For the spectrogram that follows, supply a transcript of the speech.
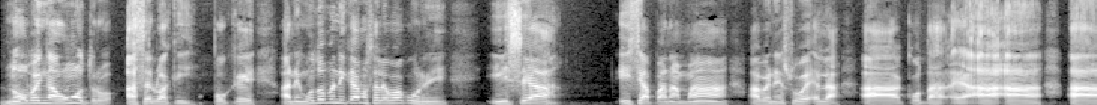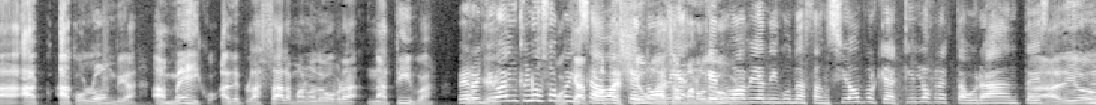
No vengan otros a hacerlo aquí, porque a ningún dominicano se le va a ocurrir irse a, irse a Panamá, a Venezuela, a, Cota- a, a- a- a- a Colombia, a México, a desplazar la mano de obra nativa. Pero yo incluso pensaba que no, había, que no había ninguna sanción, porque aquí los restaurantes, Adiós,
